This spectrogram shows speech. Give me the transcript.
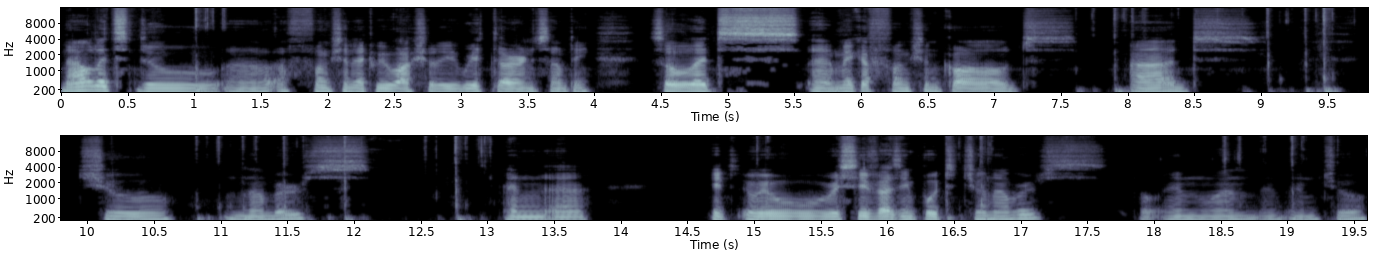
Now let's do uh, a function that will actually return something. So let's uh, make a function called add two numbers and uh, it will receive as input two numbers. So n1 and n2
